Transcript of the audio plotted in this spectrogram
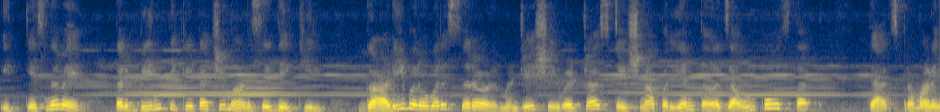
इतकेच नव्हे तर बिन तिकिटाची माणसे देखील गाडीबरोबर सरळ म्हणजे शेवटच्या स्टेशनापर्यंत जाऊन पोहोचतात. त्याचप्रमाणे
